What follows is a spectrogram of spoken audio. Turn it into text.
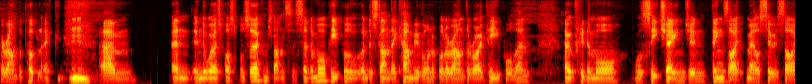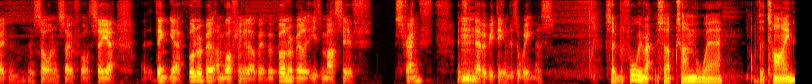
around the public. Mm. Um, and in the worst possible circumstances. So the more people understand they can be vulnerable around the right people, then hopefully the more we'll see change in things like male suicide and, and so on and so forth. So yeah, I think yeah, vulnerability. I'm waffling a little bit, but vulnerability is massive strength and should mm. never be deemed as a weakness. So before we wrap this up, because I'm aware of the time,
